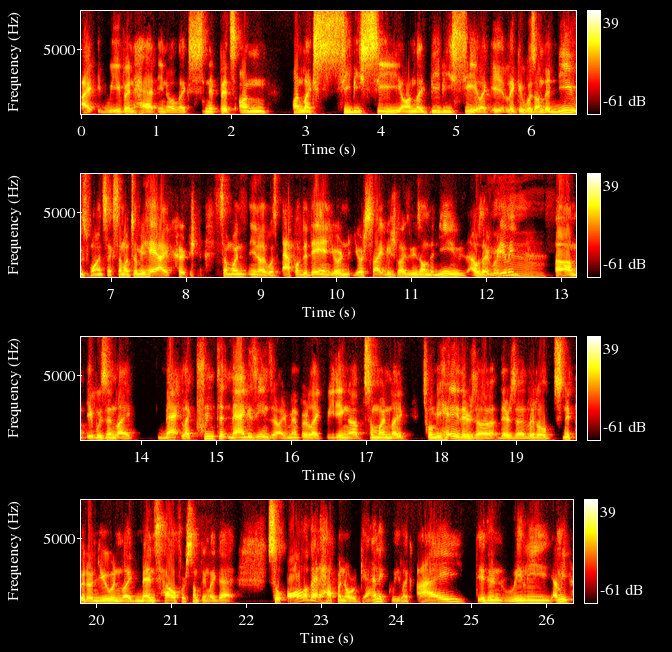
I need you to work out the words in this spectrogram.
I we even had, you know, like snippets on on like CBC, on like BBC, like it, like it was on the news once. Like someone told me, "Hey, I heard someone, you know, it was app of the day, and your your site Visualize Me is on the news." I was like, "Really?" Wow. um, it was in like ma- like printed magazines. I remember like reading uh, someone like told me, "Hey, there's a there's a little snippet on you in like Men's Health or something like that." So all of that happened organically. Like I didn't really. I mean,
